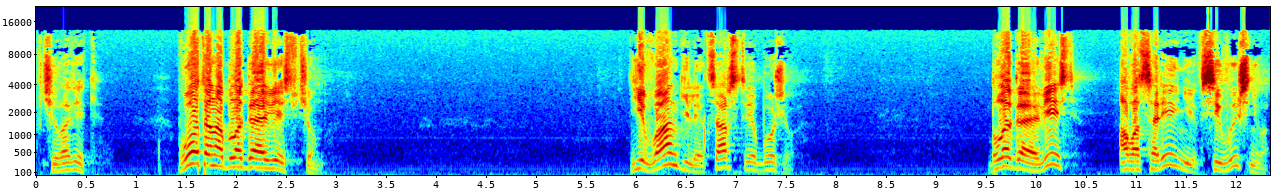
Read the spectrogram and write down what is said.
в человеке. Вот она благая весть в чем. Евангелие Царствия Божьего. Благая весть о воцарении Всевышнего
